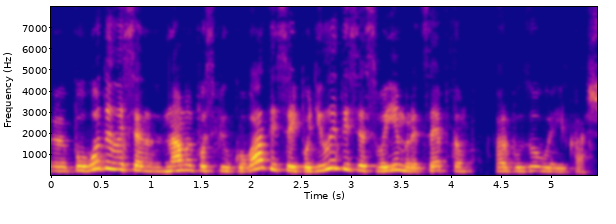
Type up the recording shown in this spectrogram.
е, погодилися з нами поспілкуватися і поділитися своїм рецептом гарбузової каші.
